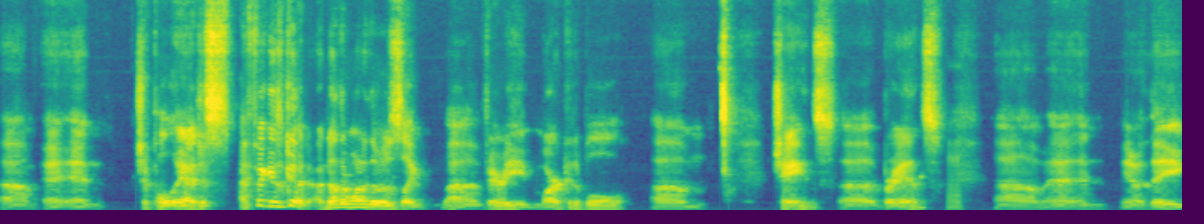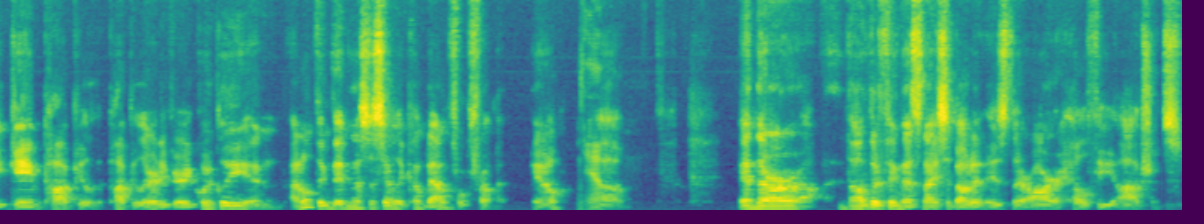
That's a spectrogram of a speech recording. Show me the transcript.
Um, and, and Chipotle, I just I think is good. Another one of those like uh, very marketable um, chains, uh, brands. Hmm. Um, and, and you know they gain popular popularity very quickly, and I don't think they've necessarily come down from from it. You know, Yeah. um, and there are the other thing that's nice about it is there are healthy options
